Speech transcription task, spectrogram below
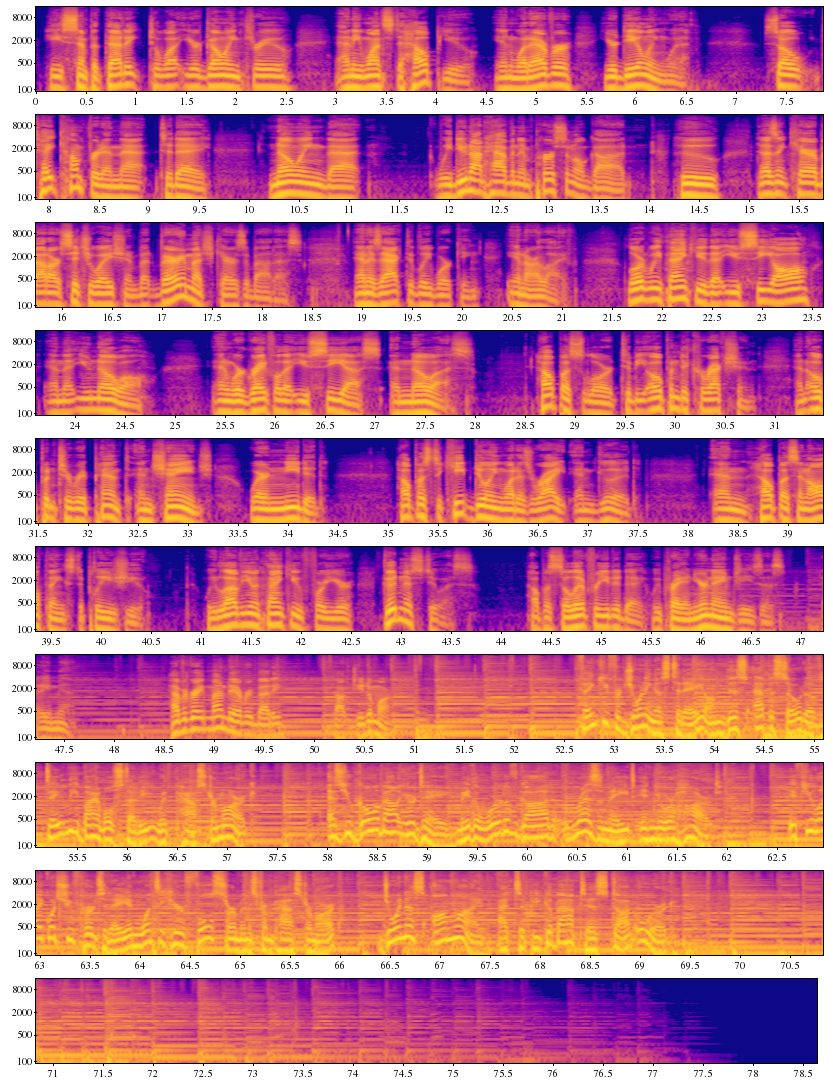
He's sympathetic to what you're going through, and He wants to help you in whatever you're dealing with. So take comfort in that today, knowing that we do not have an impersonal God who doesn't care about our situation, but very much cares about us and is actively working in our life. Lord, we thank you that you see all and that you know all, and we're grateful that you see us and know us. Help us, Lord, to be open to correction and open to repent and change where needed. Help us to keep doing what is right and good, and help us in all things to please you. We love you and thank you for your goodness to us. Help us to live for you today. We pray in your name, Jesus. Amen. Have a great Monday, everybody. Talk to you tomorrow. Thank you for joining us today on this episode of Daily Bible Study with Pastor Mark. As you go about your day, may the Word of God resonate in your heart. If you like what you've heard today and want to hear full sermons from Pastor Mark, join us online at topekabaptist.org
